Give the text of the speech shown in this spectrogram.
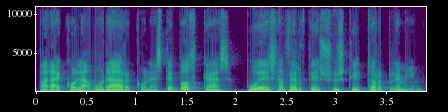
Para colaborar con este podcast puedes hacerte suscriptor premium.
